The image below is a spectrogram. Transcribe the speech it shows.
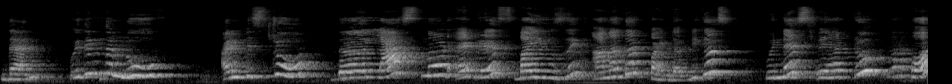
Then within the loop I will store the last node address by using another pointer because we next we have to for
